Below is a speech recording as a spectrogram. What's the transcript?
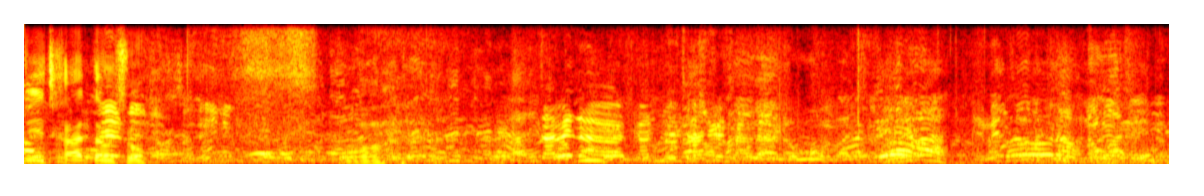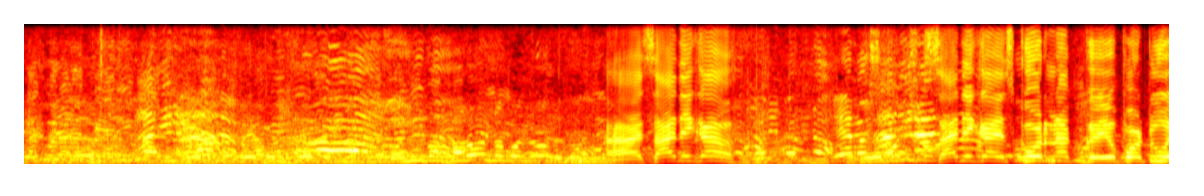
میچ ختم شو صادقه صادقه سکور نه یو پټو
